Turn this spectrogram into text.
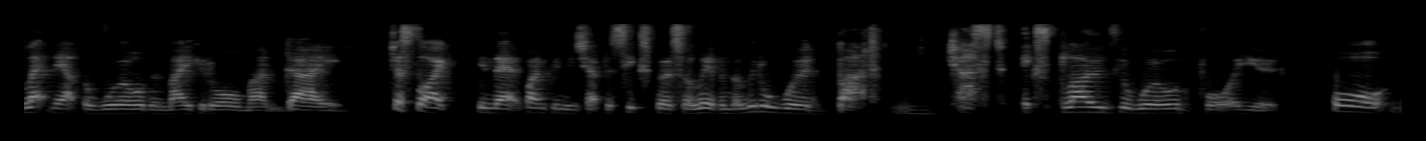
flatten out the world and make it all mundane. Just like in that 1 Corinthians chapter 6, verse 11, the little word but mm. just explodes the world for you. Or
